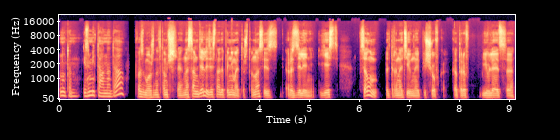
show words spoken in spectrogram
Ну, там, из метана, да? Возможно, в том числе. На самом деле здесь надо понимать то, что у нас есть разделение. Есть в целом альтернативная пищевка, которая является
